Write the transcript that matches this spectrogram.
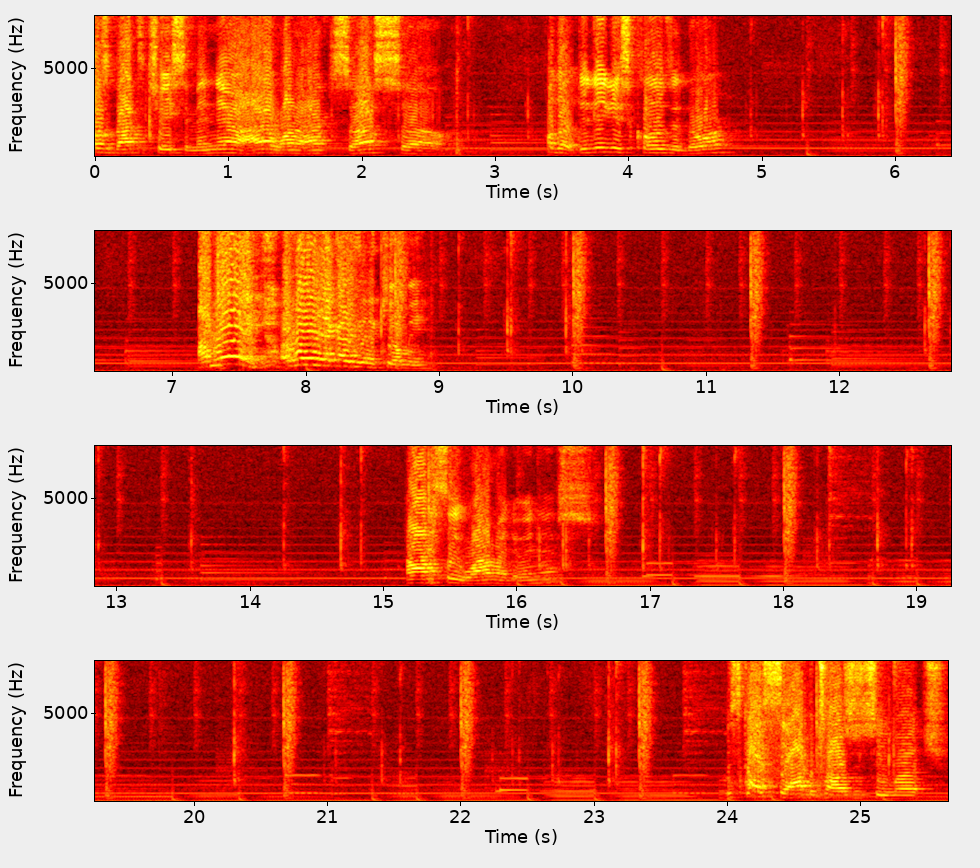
I was about to chase him in there. I don't want to act sus, so... Hold up, did he just close the door? I'm ready! I'm ready! That guy's gonna kill me. Honestly, why am I doing this? This guy sabotages too much.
